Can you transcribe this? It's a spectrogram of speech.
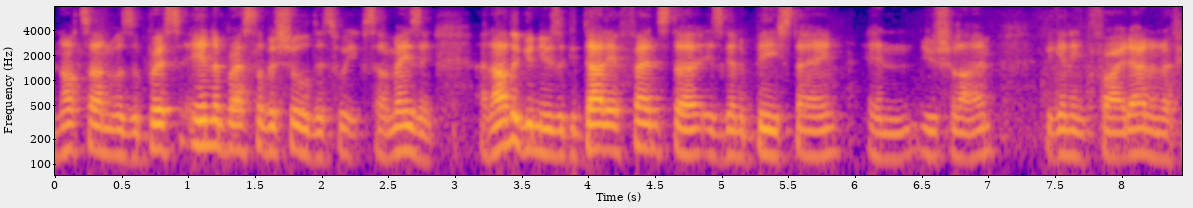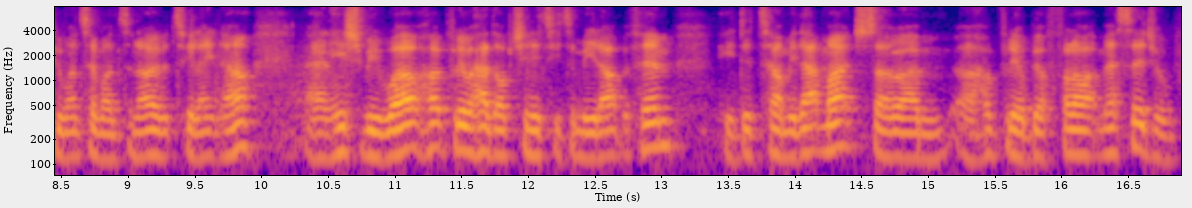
Notan was a bris in the Breslov shul this week, so amazing. And other good news: Gedalia Fenster is going to be staying in Yerushalayim beginning Friday. I don't know if he wants everyone to know, but too late now. And he should be well. Hopefully, we'll have the opportunity to meet up with him. He did tell me that much, so um, uh, hopefully, it'll be a follow up message of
